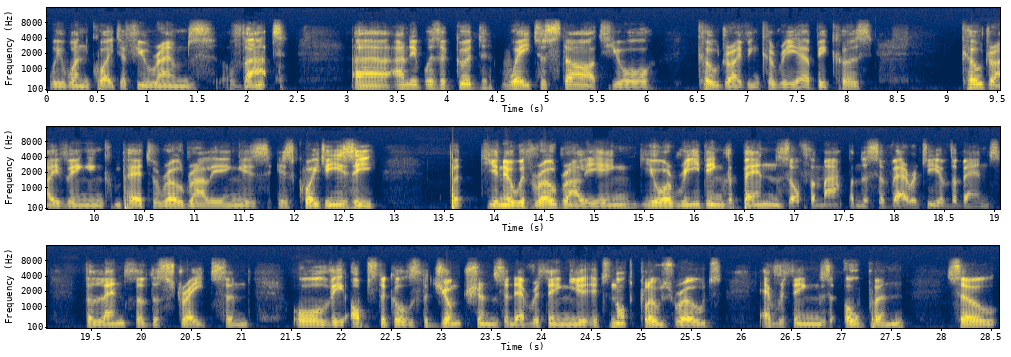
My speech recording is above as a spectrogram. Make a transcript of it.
we won quite a few rounds of that. Uh, and it was a good way to start your co driving career because co driving, in compared to road rallying, is, is quite easy. But, you know, with road rallying, you're reading the bends off the map and the severity of the bends, the length of the straights, and all the obstacles, the junctions, and everything. It's not closed roads, everything's open so,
